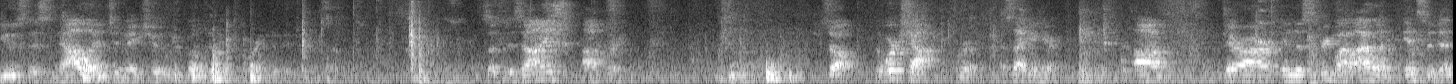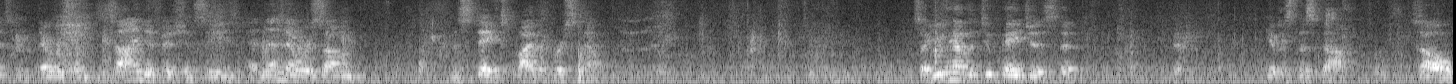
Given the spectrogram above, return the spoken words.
use this knowledge and make sure that we build it into our individual zones. So design, operate. So, the workshop, for a second here. Uh, There are, in this Three Mile Island incident, there were some design deficiencies, and then there were some mistakes by the personnel. So you have the two pages that, that give us this stuff. So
